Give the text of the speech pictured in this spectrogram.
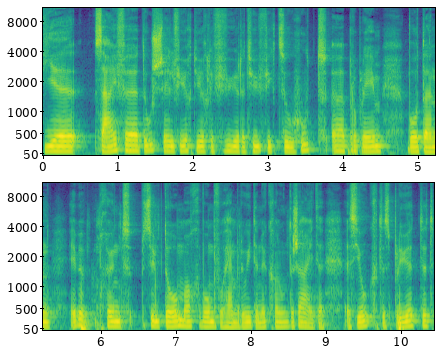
Die Seife, Duschgel, Feuchttücher führen häufig zu Hautproblemen, die dann eben können Symptome machen die man von Hämorrhoiden nicht unterscheiden kann. Es juckt, es blutet,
